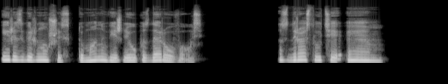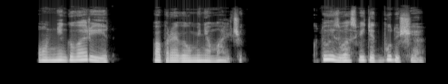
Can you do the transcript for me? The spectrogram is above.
и, развернувшись к туману, вежливо поздоровалась. «Здравствуйте, эм...» «Он не говорит», — поправил меня мальчик. «Кто из вас видит будущее?»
